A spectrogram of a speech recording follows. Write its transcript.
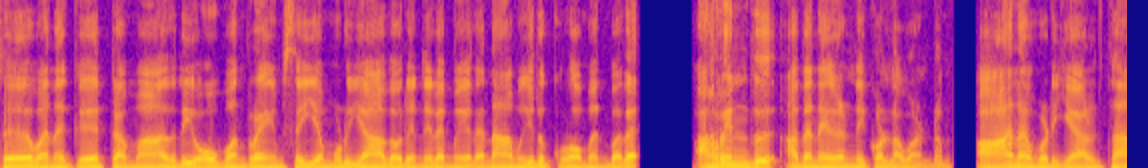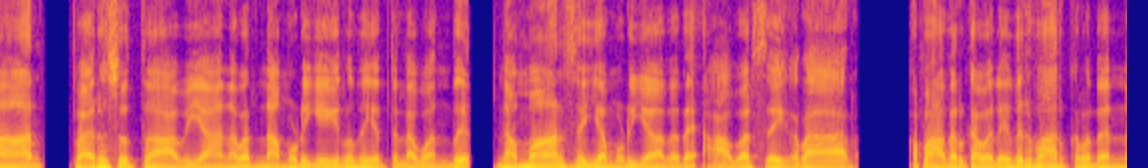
தேவனுக்கு ஏற்ற மாதிரி ஒவ்வொன்றையும் செய்ய முடியாத ஒரு நிலைமையில நாம் இருக்கிறோம் என்பதை அறிந்து அதனை எண்ணிக்கொள்ள வேண்டும். ஆனபடியால் தான் பரிசுத்த ஆவியானவர் நம்முடைய இருதயத்தில் வந்து நம்மால் செய்ய முடியாததை அவர் செய்கிறார். அப்போ அதற்கு அவர் எதிர்பார்க்கிறது என்ன?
